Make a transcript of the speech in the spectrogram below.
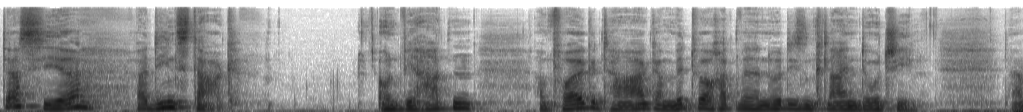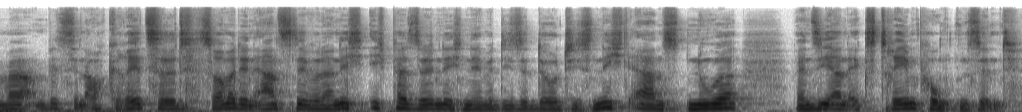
Das hier war Dienstag. Und wir hatten am Folgetag, am Mittwoch, hatten wir nur diesen kleinen Doji. Da haben wir ein bisschen auch gerätselt, sollen wir den ernst nehmen oder nicht. Ich persönlich nehme diese Dojis nicht ernst, nur wenn sie an Extrempunkten sind.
